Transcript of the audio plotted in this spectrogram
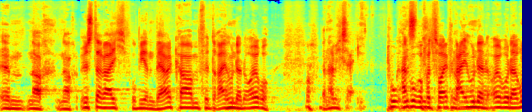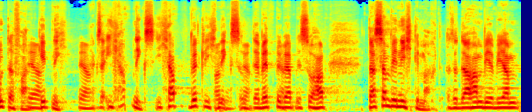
ähm, nach, nach Österreich, wo wir ein Werk haben, für 300 Euro. Dann habe ich gesagt, ey, du kannst pure nicht für Verzweiflung. 300 Ja. Euro da runterfahren. Ja. Geht nicht. Ja. Ich habe gesagt, ich habe nichts. Ich habe wirklich nichts. Und ja. der Wettbewerb ist so hart. Das haben wir nicht gemacht. Also da haben wir, wir haben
